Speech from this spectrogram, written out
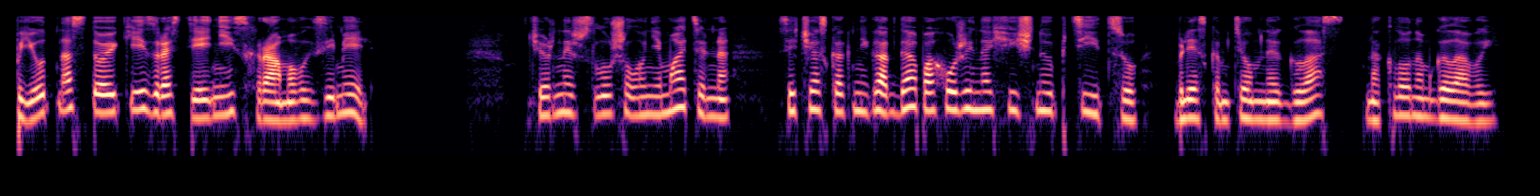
пьют настойки из растений из храмовых земель. Черныш слушал внимательно, сейчас как никогда похожий на хищную птицу, блеском темных глаз, наклоном головы.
